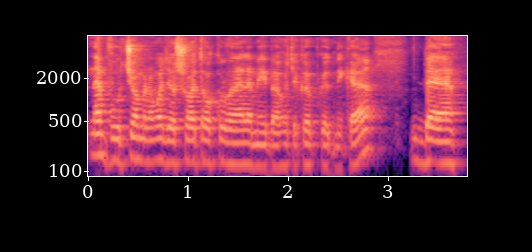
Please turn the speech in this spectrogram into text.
nem furcsa, mert a magyar sajtó akkor van elemében, hogyha köpködni kell, de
